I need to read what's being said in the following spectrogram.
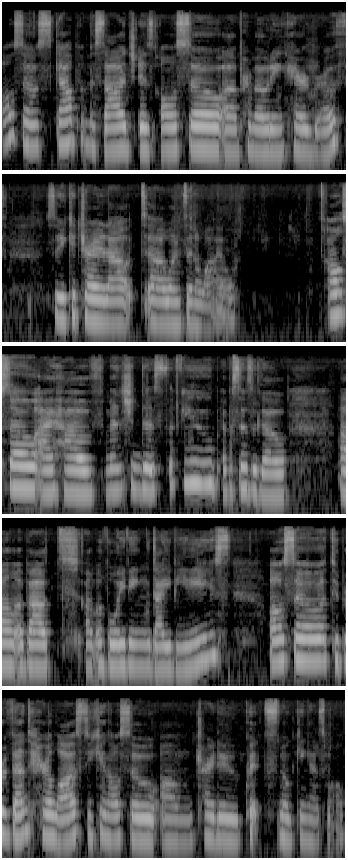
Also, scalp massage is also uh, promoting hair growth, so you could try it out uh, once in a while. Also, I have mentioned this a few episodes ago um, about um, avoiding diabetes. Also, to prevent hair loss, you can also um, try to quit smoking as well.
